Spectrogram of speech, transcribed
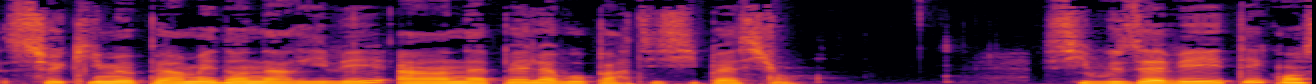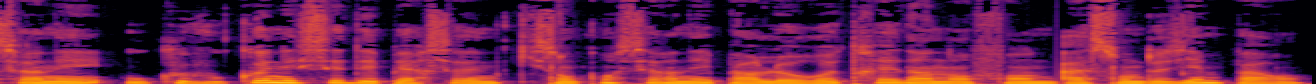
Ce qui me permet d'en arriver à un appel à vos participations. Si vous avez été concerné ou que vous connaissez des personnes qui sont concernées par le retrait d'un enfant à son deuxième parent,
